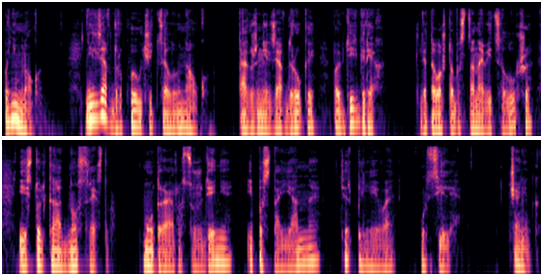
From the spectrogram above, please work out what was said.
понемногу. Нельзя вдруг выучить целую науку. Также нельзя вдруг и победить грех. Для того, чтобы становиться лучше, есть только одно средство — мудрое рассуждение и постоянное терпеливое усилие. Чанинг.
